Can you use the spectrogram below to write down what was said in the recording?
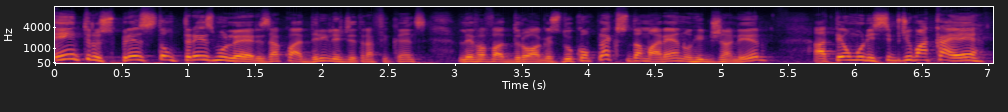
Entre os presos estão três mulheres. A quadrilha de traficantes levava drogas do Complexo da Maré, no Rio de Janeiro, até o município de Macaé.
